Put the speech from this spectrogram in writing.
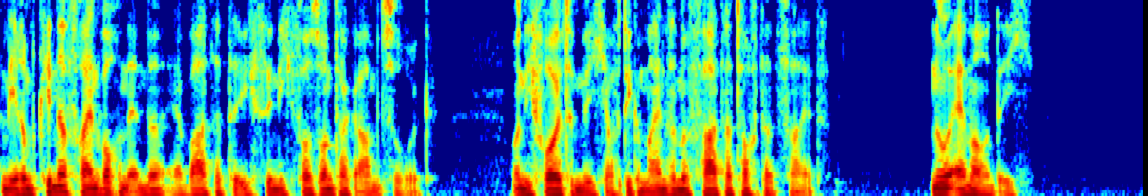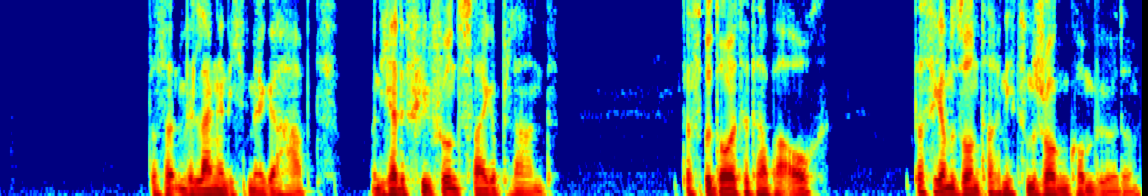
An ihrem kinderfreien Wochenende erwartete ich sie nicht vor Sonntagabend zurück, und ich freute mich auf die gemeinsame Vater-Tochter-Zeit. Nur Emma und ich. Das hatten wir lange nicht mehr gehabt und ich hatte viel für uns zwei geplant. Das bedeutete aber auch, dass ich am Sonntag nicht zum Joggen kommen würde.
